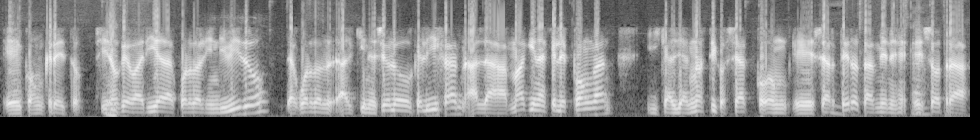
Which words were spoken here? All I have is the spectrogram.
eh, concreto, sino que varía de acuerdo al individuo, de acuerdo al, kinesiólogo que elijan, a las máquinas que les pongan y que el diagnóstico sea con, eh, certero también es, otra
